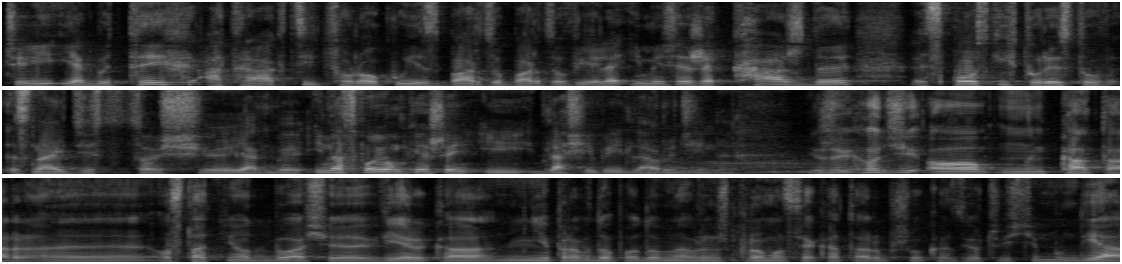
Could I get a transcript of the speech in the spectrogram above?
Czyli jakby tych atrakcji co roku jest bardzo, bardzo wiele i myślę, że każdy z polskich turystów znajdzie coś jakby i na swoją kieszeń, i dla siebie, i dla rodziny. Jeżeli chodzi o Katar, ostatnio odbyła się wielka, nieprawdopodobna wręcz promocja Kataru przy okazji oczywiście mundialu.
